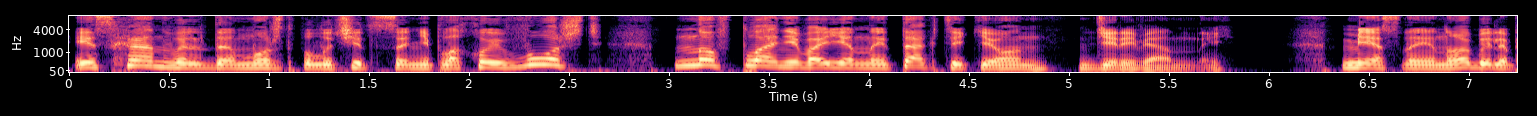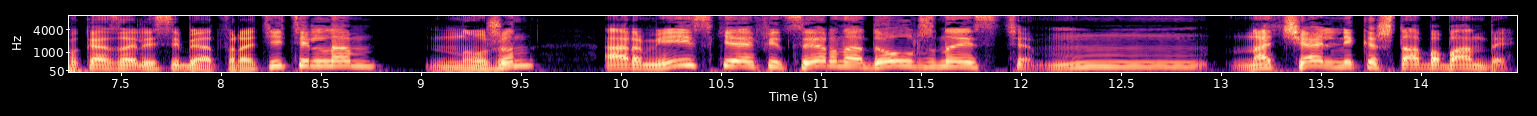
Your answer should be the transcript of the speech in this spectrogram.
«Из Ханвальда может получиться неплохой вождь, но в плане военной тактики он деревянный. Местные нобели показали себя отвратительно. Нужен армейский офицер на должность м -м, начальника штаба банды».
